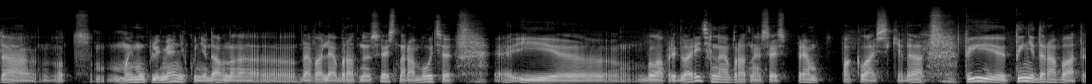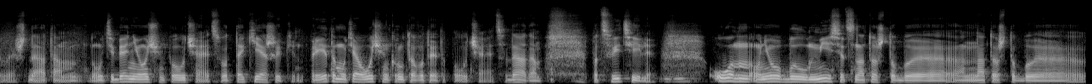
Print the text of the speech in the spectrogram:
да, вот моему племяннику недавно давали обратную связь на работе, и э, была предварительная обратная связь, прям по классике, да, ты, ты не дорабатываешь, да, там, у тебя не очень получается, вот такие ошибки. При этом у тебя очень очень круто вот это получается, да, там подсветили. Он, у него был месяц на то, чтобы, на то, чтобы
